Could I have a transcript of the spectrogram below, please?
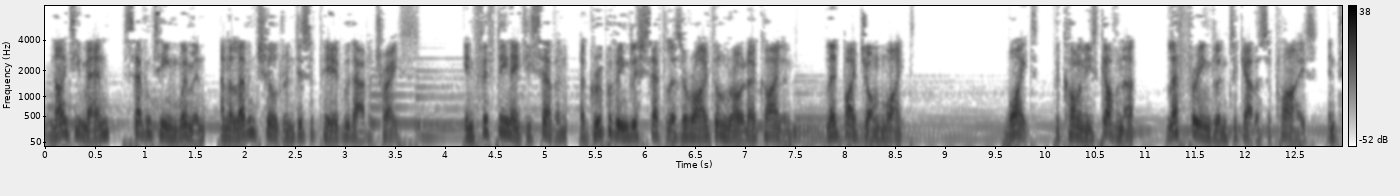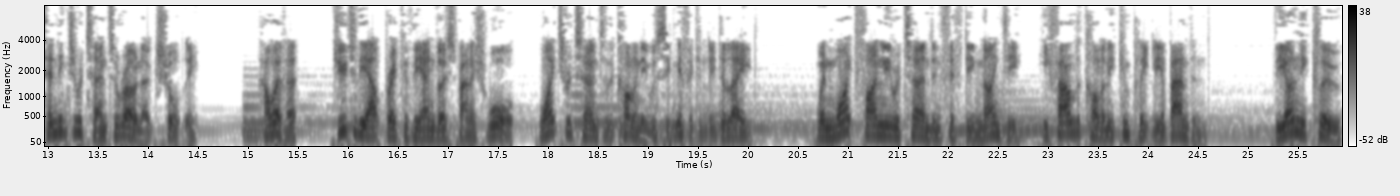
90 men, 17 women, and 11 children disappeared without a trace. In 1587, a group of English settlers arrived on Roanoke Island, led by John White. White, the colony's governor, left for England to gather supplies, intending to return to Roanoke shortly. However, due to the outbreak of the Anglo-Spanish War, White's return to the colony was significantly delayed. When White finally returned in 1590, he found the colony completely abandoned. The only clue,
